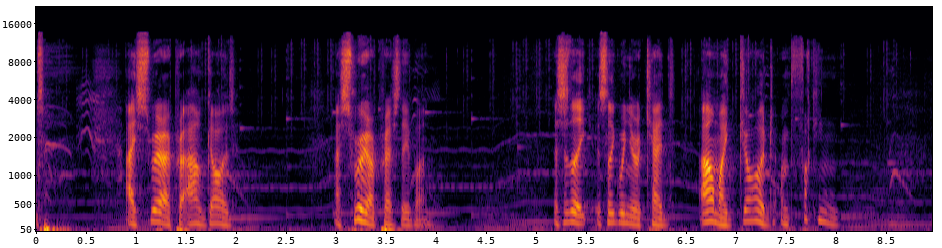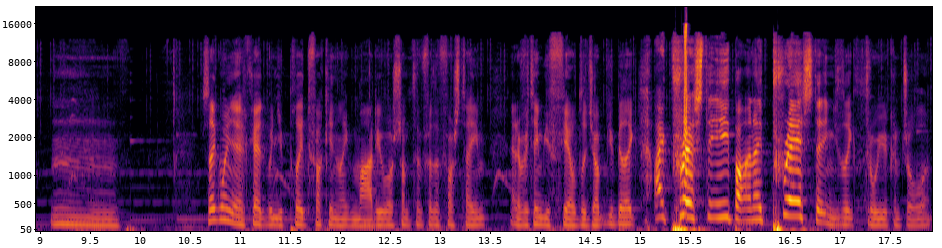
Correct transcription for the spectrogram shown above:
I swear I Oh god. I swear I pressed the A button. This is like... It's like when you're a kid. Oh my god, I'm fucking... Hmm... It's like when you're a kid when you played fucking like Mario or something for the first time, and every time you failed a jump, you'd be like, I pressed the A button, I pressed it, and you'd like throw your controller.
